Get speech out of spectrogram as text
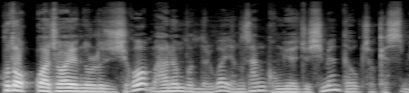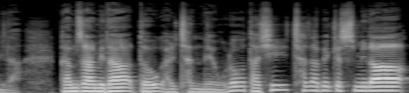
구독과 좋아요 눌러주시고 많은 분들과 영상 공유해 주시면 더욱 좋겠습니다. 감사합니다. 더욱 알찬 내용으로 다시 찾아뵙겠습니다.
